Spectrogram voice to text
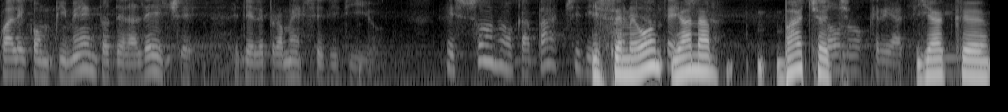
quale compimento della legge e delle promesse di Dio e sono capaci di. Бачать, як е,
